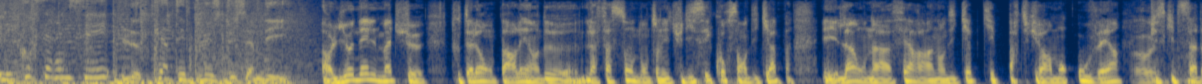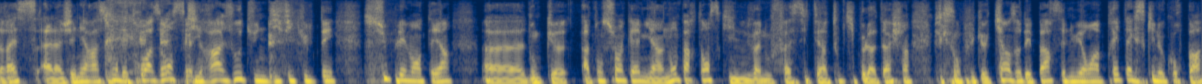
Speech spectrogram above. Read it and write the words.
Les courses RMC. Le quintet plus du samedi. Alors Lionel Mathieu, tout à l'heure on parlait hein, de la façon dont on étudie ces courses à handicap et là on a affaire à un handicap qui est particulièrement ouvert puisqu'il s'adresse à la génération des 3 ans, ce qui rajoute une difficulté supplémentaire. Euh, donc euh, attention quand même, il y a un non partant, ce qui va nous faciliter un tout petit peu la tâche, hein, puisqu'ils sont plus que 15 au départ. C'est le numéro 1 prétexte qui ne court pas.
